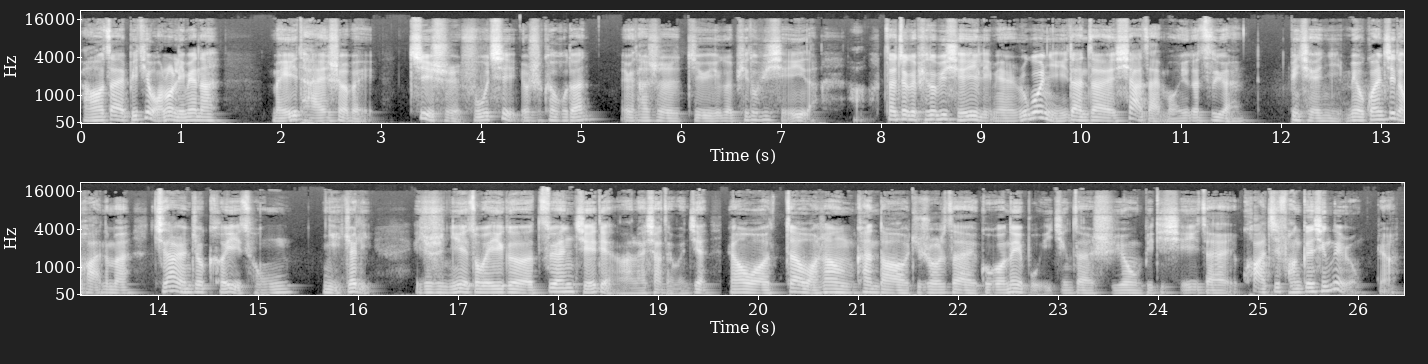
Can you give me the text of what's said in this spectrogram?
然后在 BT 网络里面呢，每一台设备既是服务器又是客户端，因为它是基于一个 P2P 协议的啊。在这个 P2P 协议里面，如果你一旦在下载某一个资源，并且你没有关机的话，那么其他人就可以从你这里。也就是你也作为一个资源节点啊，来下载文件。然后我在网上看到，据说在 Google 内部已经在使用 BT 协议，在跨机房更新内容。这样，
